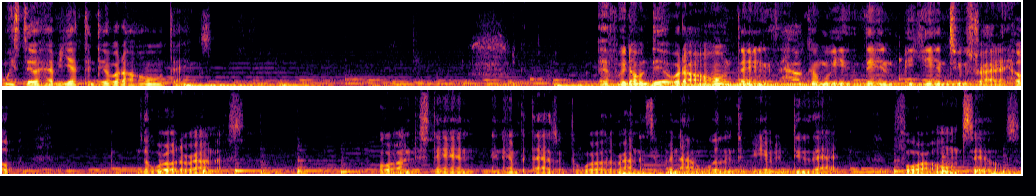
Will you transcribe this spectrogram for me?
we still have yet to deal with our own things. if we don't deal with our own things, how can we then begin to try to help the world around us? Or understand and empathize with the world around us if we're not willing to be able to do that for our own selves.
